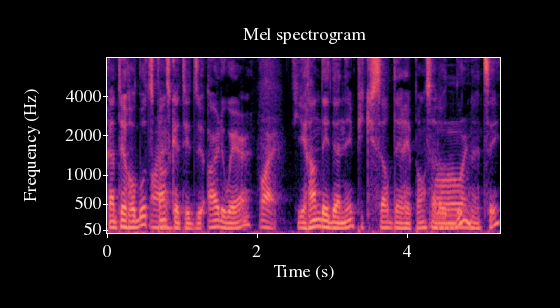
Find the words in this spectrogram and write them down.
Quand t'es robot, tu Ouais. penses que t'es du hardware qui rentre des données puis qui sort des réponses à l'autre bout, tu sais.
